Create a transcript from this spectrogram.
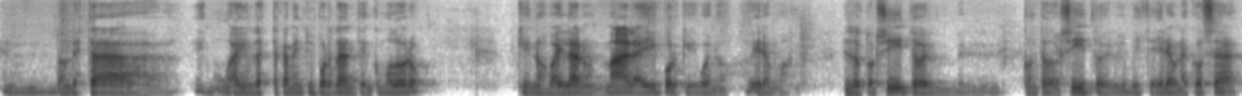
donde está, hay un destacamento importante en Comodoro, que nos bailaron mal ahí porque, bueno, éramos el doctorcito, el, contadorcito, era una cosa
